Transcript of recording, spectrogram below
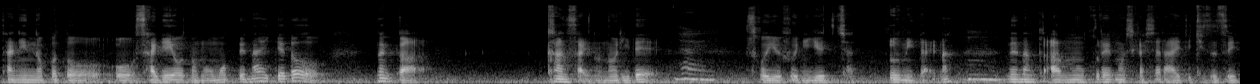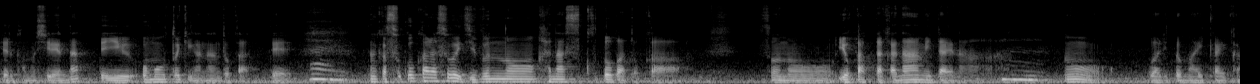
他人のことを下げようとも思ってないけどなんか関西のノリではい。そういうふうに言っちゃうみたいな。うんでなんかあもうこれもしかしたら相手傷ついてるかもしれんなっていう思う時が何度かあってはい。なんかそこからすごい自分の話す言葉とかその良かったかなみたいなうん。のを割と毎回考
